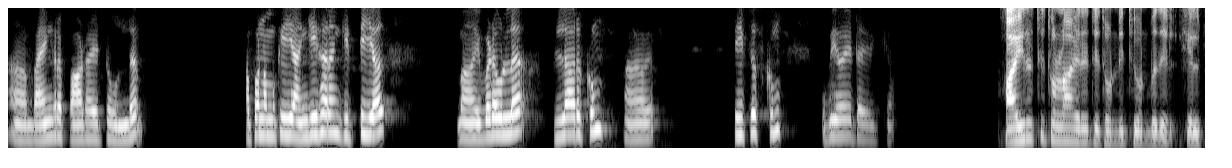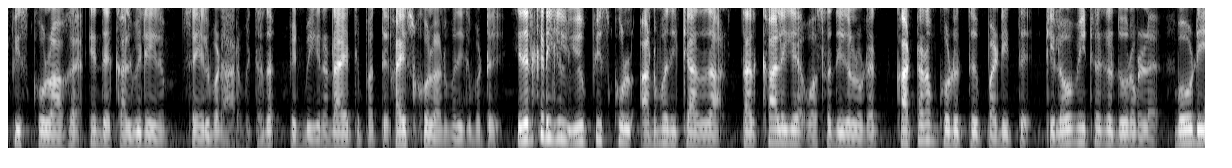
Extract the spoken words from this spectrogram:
ആ, ഭയങ്കര പാടായിട്ടും ഉണ്ട് അപ്പോൾ നമുക്ക് ഈ അംഗീകാരം കിട്ടിയാൽ ആ, ഇവിടെ ഉള്ള പിള്ളേർക്കും ടീച്ചേഴ്സ്ക്കും ഉപയോഗമായിട്ടായിരിക്കും ஆயிரத்தி தொள்ளாயிரத்தி தொண்ணூத்தி ஒன்பதில் எல்பி ஸ்கூலாக இந்த கல்வி நிலையம் செயல்பட ஆரம்பித்தது பின்பு இரண்டாயிரத்தி பத்து ஹை ஸ்கூல் அனுமதிக்கப்பட்டு இதற்கிடையில் யூபி ஸ்கூல் அனுமதிக்காததால் தற்காலிக வசதிகளுடன் கட்டணம் கொடுத்து படித்து கிலோமீட்டர்கள் தூரம் உள்ள போடி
